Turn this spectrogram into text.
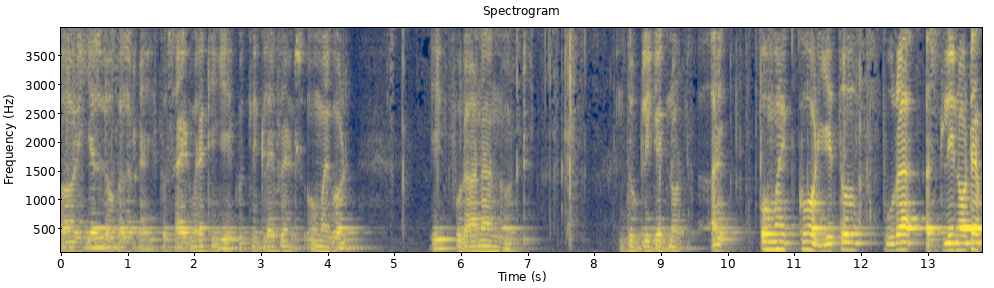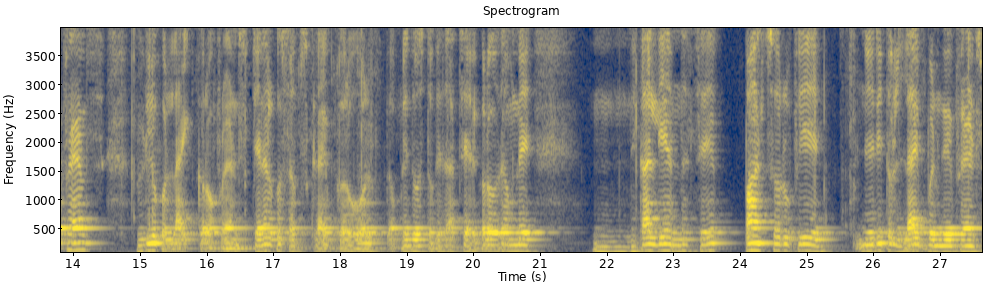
और येलो कलर का इसको साइड में रखेंगे कुछ निकले फ्रेंड्स ओ माय गॉड एक पुराना नोट डुप्लीकेट नोट अरे ओ माय गॉड ये तो पूरा असली नोट है फ्रेंड्स वीडियो को लाइक करो फ्रेंड्स चैनल को सब्सक्राइब करो और अपने दोस्तों के साथ शेयर करो. हमने निकाल लिए अंदर से पाँच सौ रुपये. मेरी तो लाइफ बन गई फ्रेंड्स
